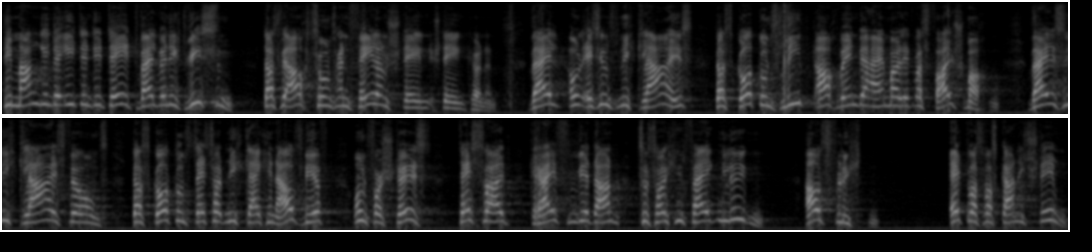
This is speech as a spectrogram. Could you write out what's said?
die mangelnde Identität, weil wir nicht wissen, dass wir auch zu unseren Fehlern stehen, stehen können. Weil es uns nicht klar ist, dass Gott uns liebt, auch wenn wir einmal etwas falsch machen. Weil es nicht klar ist für uns, dass Gott uns deshalb nicht gleich hinauswirft und verstößt, Deshalb greifen wir dann zu solchen feigen Lügen, Ausflüchten. Etwas, was gar nicht stimmt.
